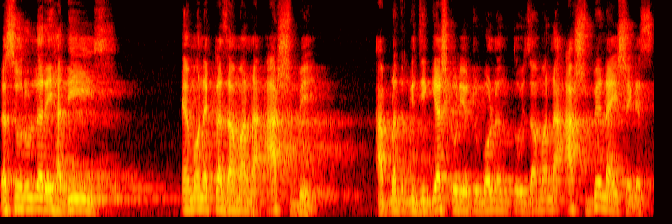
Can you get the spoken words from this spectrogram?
রাসূলুল্লাহর এই হাদিস এমন একটা জামানা আসবে। আপনাদেরকে জিজ্ঞাসা করি, একটু বলেন তো, ওই জামানা আসবে না এসে গেছে?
